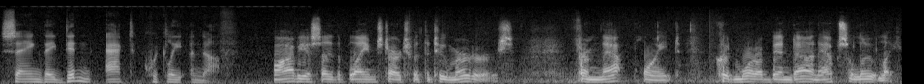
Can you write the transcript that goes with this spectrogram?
saying they didn't act quickly enough. Obviously, the blame starts with the two murderers. From that point, could more have been done? Absolutely.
